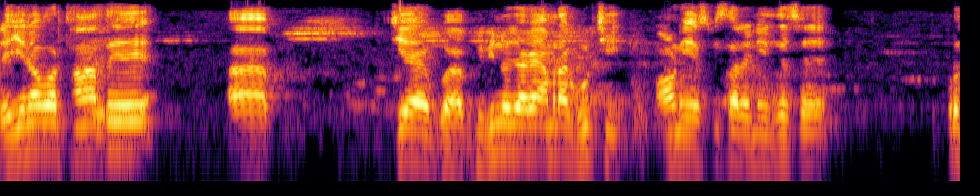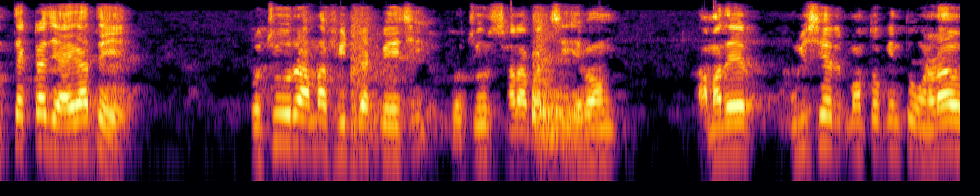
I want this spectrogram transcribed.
রেজিনগর থানাতে যে, বিভিন্ন জায়গায় আমরা ঘুরছি, মাননীয় এসপি স্যারের নির্দেশে। প্রত্যেকটা জায়গাতে প্রচুর আমরা ফিডব্যাক পেয়েছি, প্রচুর সাড়া পাচ্ছি এবং আমাদের পুলিশের মতো কিন্তু ওনারাও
